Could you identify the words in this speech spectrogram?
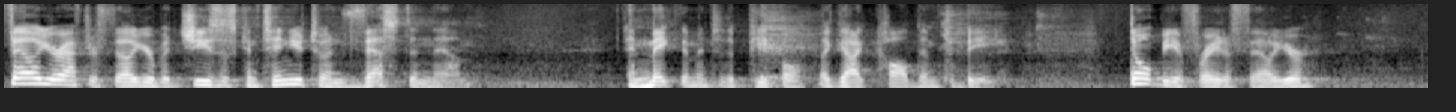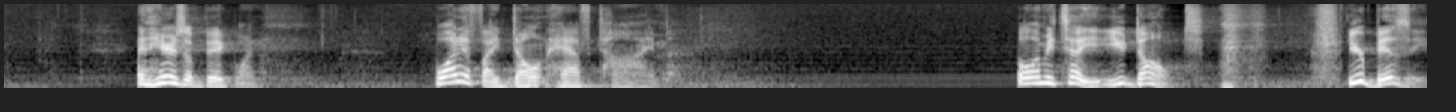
failure after failure, but Jesus continued to invest in them and make them into the people that God called them to be. Don't be afraid of failure. And here's a big one What if I don't have time? Well, let me tell you, you don't. you're busy.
